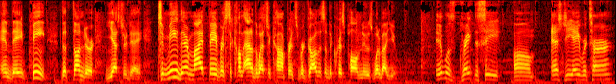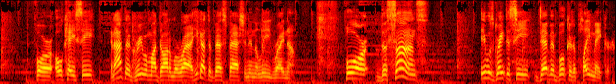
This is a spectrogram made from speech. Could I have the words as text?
and they beat the Thunder yesterday. To me, they're my favorites to come out of the Western Conference, regardless of the Chris Paul news. What about you? It was great to see um, SGA return for OKC. And I have to agree with my daughter Mariah. He got the best fashion in the league right now. For the Suns, it was great to see Devin Booker, the playmaker.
